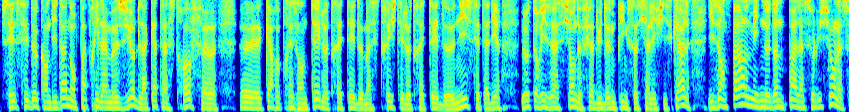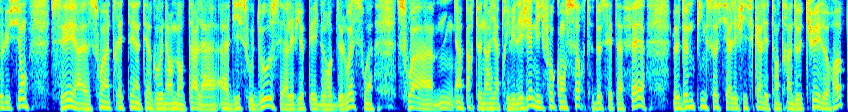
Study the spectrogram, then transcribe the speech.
ces, ces deux candidats n'ont pas pris la mesure de la catastrophe euh, euh, qu'a représenté le traité de Maastricht et le traité de Nice, c'est-à-dire l'autorisation de faire du dumping social et fiscal. Ils en parlent, mais ils ne donnent pas la solution. La solution, c'est soit un traité traité intergouvernemental à, à 10 ou 12, c'est-à-dire les vieux pays de l'Europe de l'Ouest, soit, soit un partenariat privilégié, mais il faut qu'on sorte de cette affaire. Le dumping social et fiscal est en train de tuer l'Europe.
